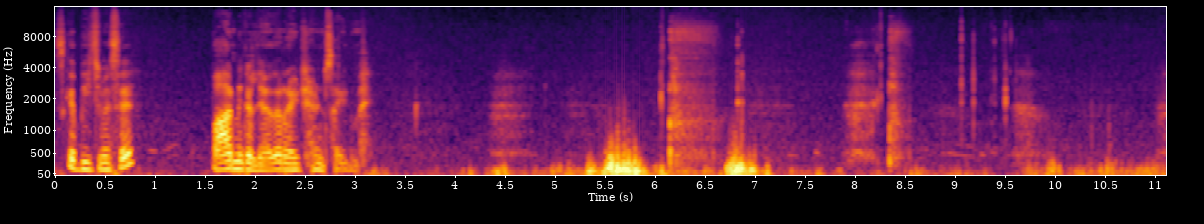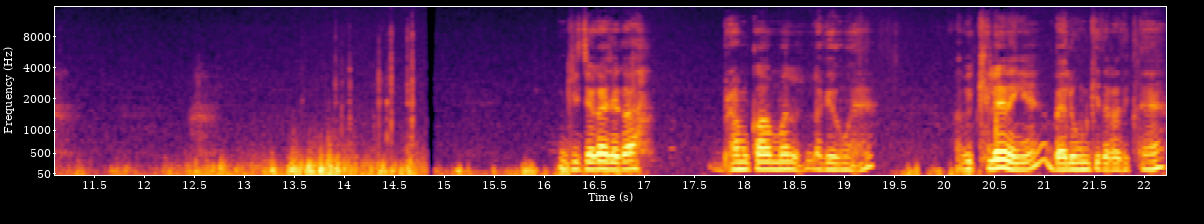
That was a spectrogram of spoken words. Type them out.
इसके बीच में से पार निकल जाएगा राइट हैंड साइड में। की जगह जगह भ्रम कमल लगे हुए हैं। अभी खिले नहीं हैं, बैलून की तरह दिखते हैं।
